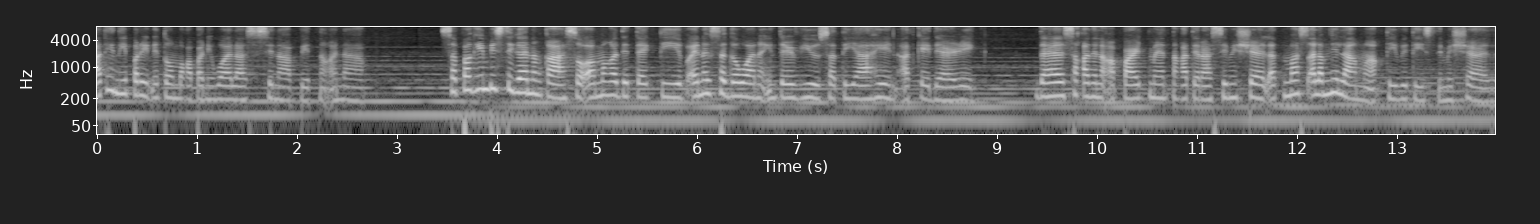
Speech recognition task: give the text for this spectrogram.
At hindi pa rin ito makapaniwala sa sinapit ng anak. Sa pag-imbestiga ng kaso, ang mga detective ay nagsagawa ng interview sa tiyahin at kay Derek dahil sa kanilang apartment nakatira si Michelle at mas alam nila ang mga activities ni Michelle.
